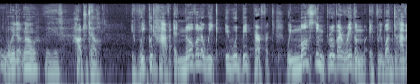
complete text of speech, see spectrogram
We don't know. It's hard to tell. If we could have a novel a week, it would be perfect. We must improve our rhythm if we want to have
